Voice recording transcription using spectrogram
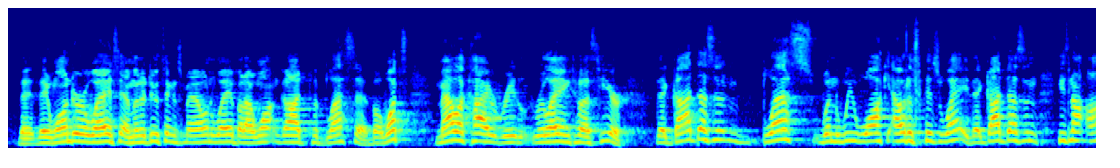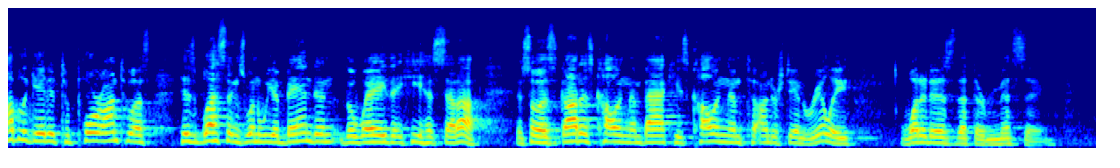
They, they wander away, say, I'm going to do things my own way, but I want God to bless it. But what's Malachi re- relaying to us here? That God doesn't bless when we walk out of his way. That God doesn't, he's not obligated to pour onto us his blessings when we abandon the way that he has set up. And so, as God is calling them back, he's calling them to understand really what it is that they're missing.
